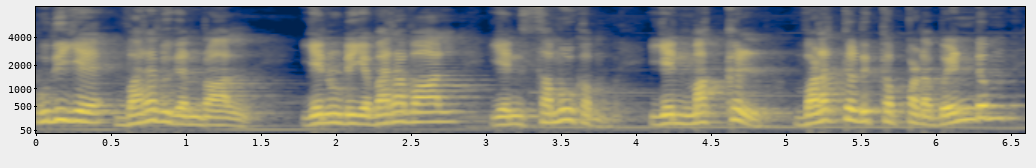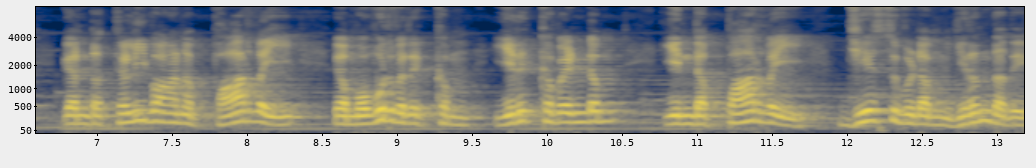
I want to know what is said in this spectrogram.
புதிய வரவு என்றால் என்னுடைய வரவால் என் சமூகம் என் மக்கள் வளர்த்தெடுக்கப்பட வேண்டும் என்ற தெளிவான பார்வை எம் ஒவ்வொருவருக்கும் இருக்க வேண்டும். இந்த பார்வை ஜேசுவிடம் இருந்தது.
